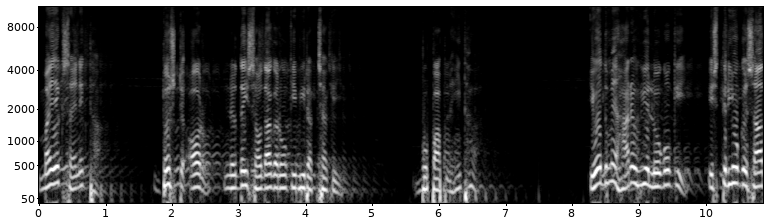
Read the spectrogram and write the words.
मैं एक सैनिक था दुष्ट और निर्दयी सौदागरों की भी रक्षा की। वो पाप नहीं था। युद्ध में हारे हुए लोगों की, स्त्रियों के साथ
